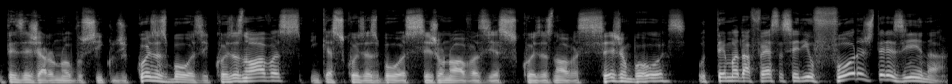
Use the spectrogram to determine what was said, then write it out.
desejar um novo ciclo de coisas boas e coisas novas, em que as coisas boas sejam novas e as coisas novas sejam boas, o tema da festa seria o Foro de Teresina.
